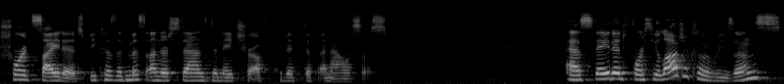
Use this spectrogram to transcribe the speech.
short sighted because it misunderstands the nature of predictive analysis. As stated, for theological reasons,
